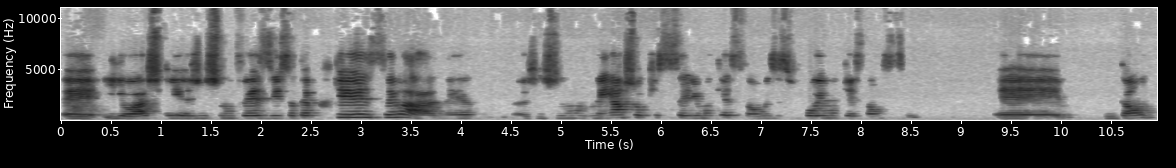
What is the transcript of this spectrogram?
é, e eu acho que a gente não fez isso até porque, sei lá, né, a gente não, nem achou que isso seria uma questão, mas isso foi uma questão sim. É, então,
